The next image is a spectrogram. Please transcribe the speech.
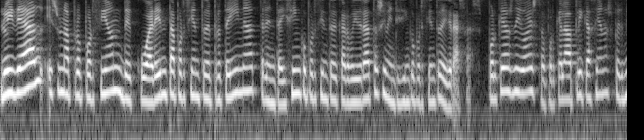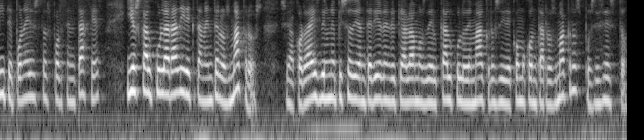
Lo ideal es una proporción de 40% de proteína, 35% de carbohidratos y 25% de grasas. ¿Por qué os digo esto? Porque la aplicación os permite poner estos porcentajes y os calculará directamente los macros. Si os acordáis de un episodio anterior en el que hablamos del cálculo de macros y de cómo contar los macros, pues es esto.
